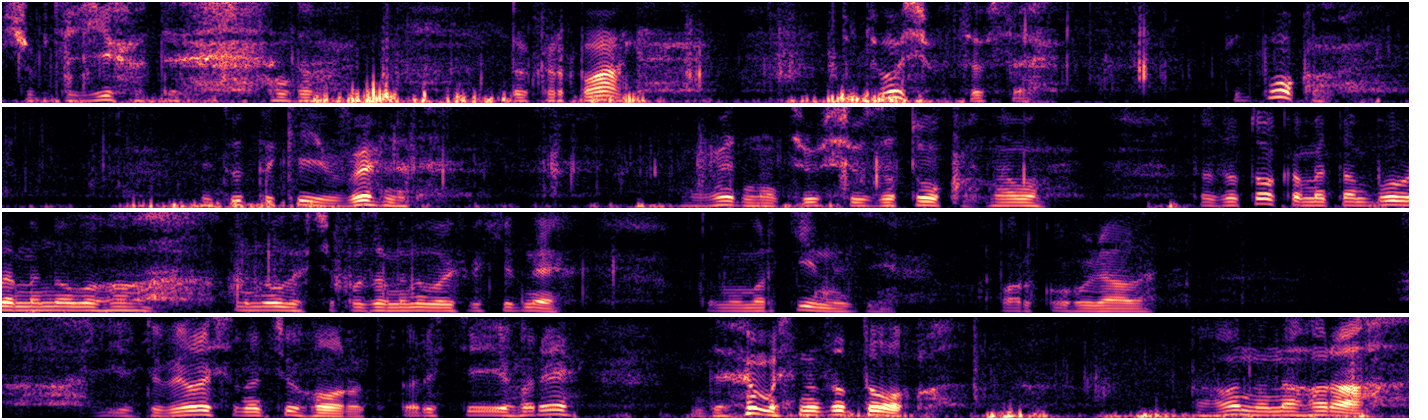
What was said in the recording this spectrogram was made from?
щоб доїхати до, до Карпат. Тут ось це все під боком. І тут такий вигляд. Видно цю всю затоку. На, та затока ми там були минулого, минулих чи позаминулих вихідних. В тому Мартінезі в парку гуляли. І дивилися на цю гору. Тепер з цієї гори дивимось на затоку. А вон вона гора.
